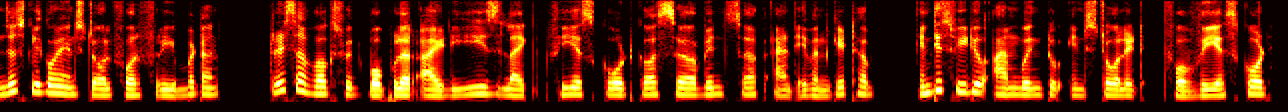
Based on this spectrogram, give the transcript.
Just click on install for free button. Traycer works with popular IDEs like VS Code, Cursor, Windsurf and even GitHub. In this video, I'm going to install it for VS Code.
